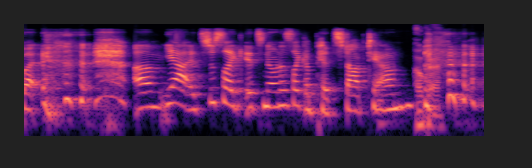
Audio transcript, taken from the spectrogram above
But um, yeah, it's just like it's known as like a pit stop town. Okay.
